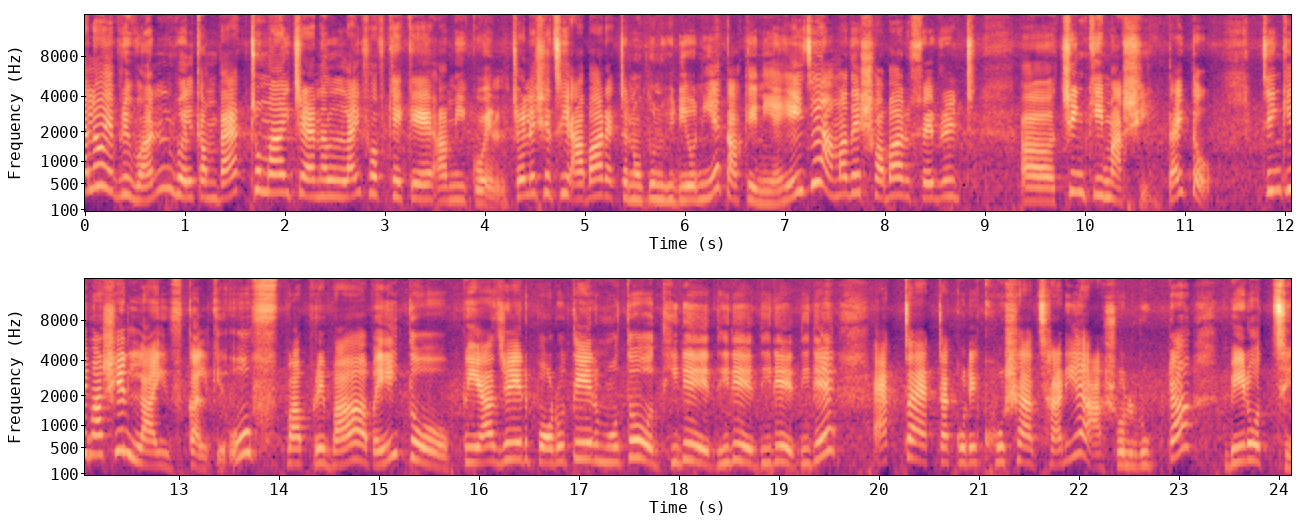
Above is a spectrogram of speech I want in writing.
Hello everyone welcome back to my channel life of K আমি কোয়েল। চলে এসেছি আবার একটা নতুন ভিডিও নিয়ে, কাকে নিয়ে? এই যে আমাদের সবার ফেভারিট চিঙ্কি মাসি, তাই তো? চিঙ্কি মাসির লাইভ কালকে। উফ, বাপরে বাপ, এই তো পেঁয়াজের পরতের মতো ধীরে ধীরে ধীরে ধীরে একটা একটা করে খোসা ছাড়িয়ে আসল রূপটা বেরোচ্ছে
